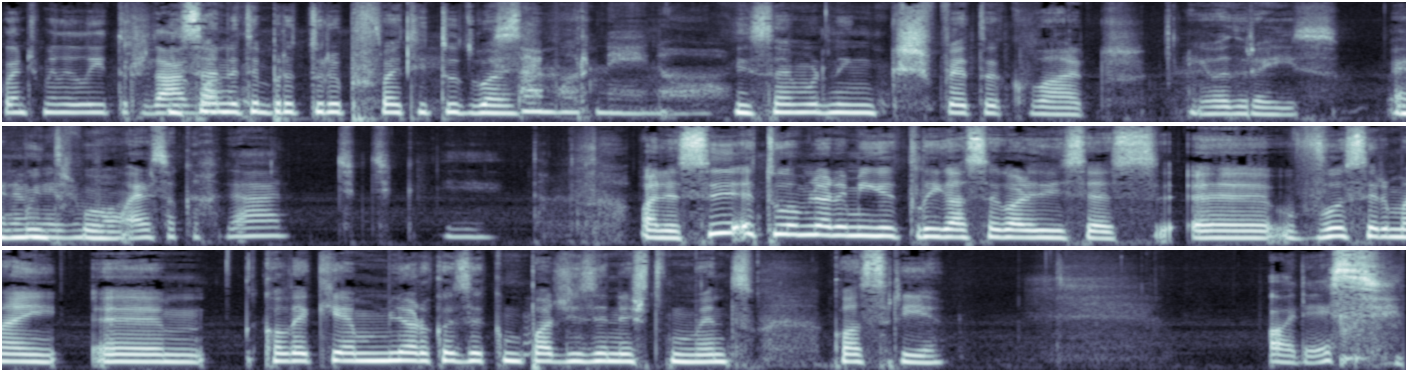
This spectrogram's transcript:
quantos mililitros de e sai água. na temperatura perfeita e tudo bem. Sai morninho. E sai morninho, que espetacular. Eu adorei isso. Era Muito bom. bom. Era só carregar. tchic, tchic, e- Olha, se a tua melhor amiga te ligasse agora e dissesse "Ah, vou ser mãe, ah, qual é que é a melhor coisa que me podes dizer neste momento? Qual seria? Olha, é assim.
